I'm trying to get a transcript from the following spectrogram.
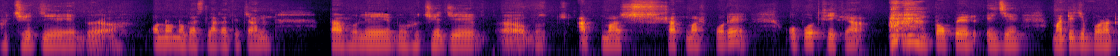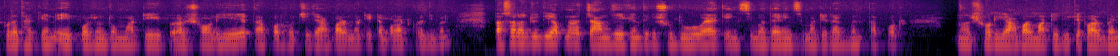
হচ্ছে যে অন্য অন্য গাছ লাগাতে চান, তাহলে হচ্ছে যে আট মাস, সাত মাস পরে ওপর থেকে টপের এই যে মাটি যে ভরাট করে থাকেন, এই পর্যন্ত মাটি সরিয়ে তারপর হচ্ছে যে আবার মাটিটা ভরাট করে দিবেন। তাছাড়া যদি আপনারা চান যে এখান থেকে শুধু এক ইঞ্চি বা দেড় ইঞ্চি মাটি রাখবেন, তারপর সরিয়ে আবার মাটি দিতে পারবেন।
